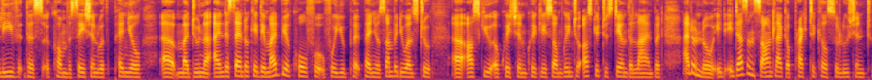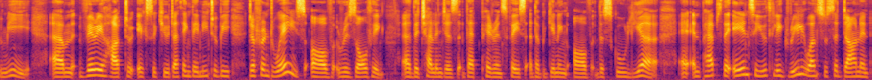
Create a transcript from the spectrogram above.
leave this conversation with Penuel uh, Maduna. I understand. Okay, there might be a call for for you, Penuel. Somebody wants to uh, ask you a question quickly, so I'm going to ask you to stay on the line. But I don't know. It, it doesn't sound like a practical solution to me. Um, very hard to execute. I think there need to be different ways of resolving uh, the challenges that parents face at the beginning of the school year and perhaps the ANC Youth League really wants to sit down and,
